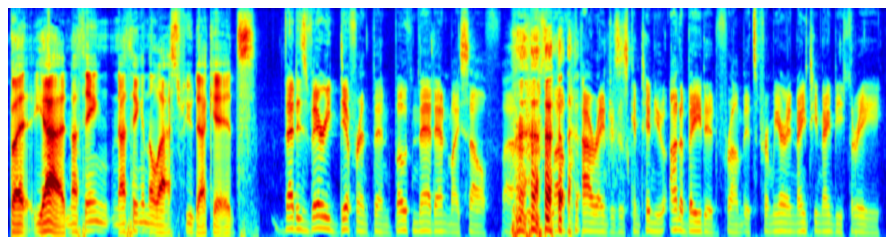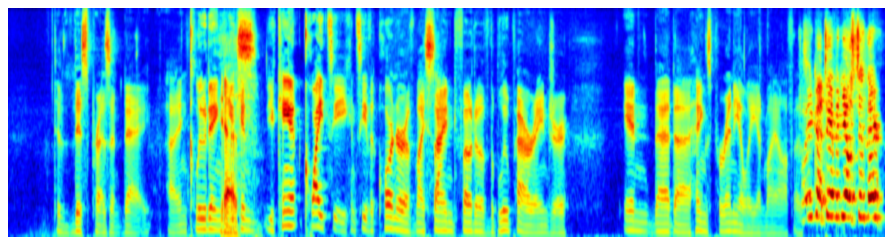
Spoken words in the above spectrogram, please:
But yeah, nothing nothing in the last few decades. that is very different than both Ned and myself. Uh, love of Power Rangers has continued unabated from its premiere in 1993 to this present day, uh, including Yes. you can you can't quite see you can see the corner of my signed photo of the Blue Power Ranger in that uh, hangs perennially in my office. Oh, you got David Yost in there.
